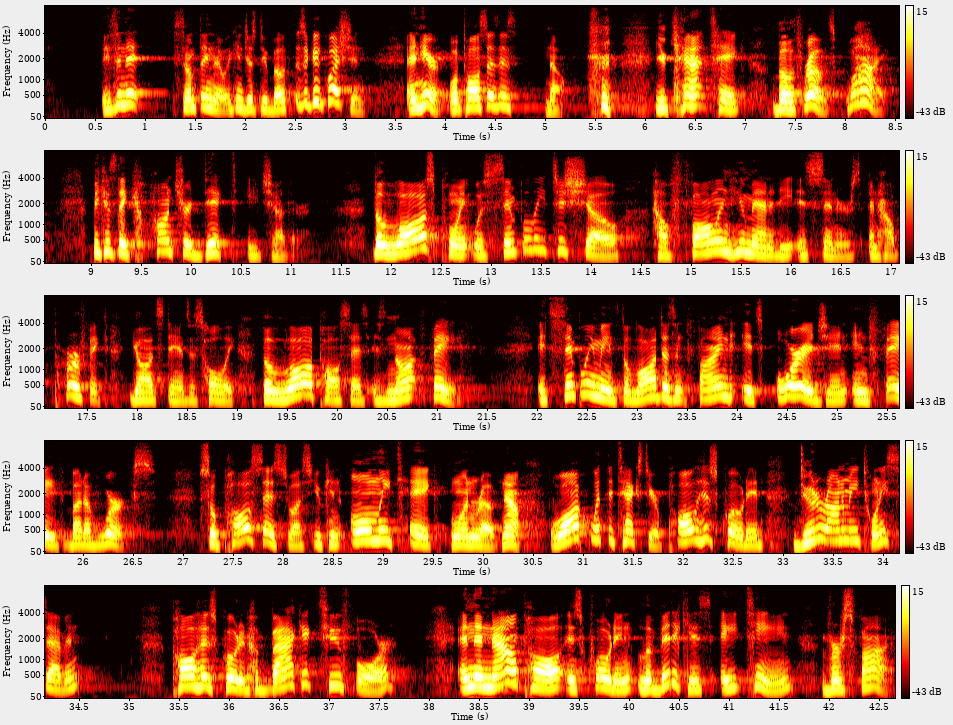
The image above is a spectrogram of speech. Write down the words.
Isn't it something that we can just do both? It's a good question. And here, what Paul says is no. you can't take both roads. Why? Because they contradict each other. The law's point was simply to show how fallen humanity is sinners and how perfect God stands as holy. The law, Paul says, is not faith. It simply means the law doesn't find its origin in faith, but of works. So Paul says to us, you can only take one road. Now, walk with the text here. Paul has quoted Deuteronomy 27. Paul has quoted Habakkuk 2 4. And then now Paul is quoting Leviticus 18, verse 5.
